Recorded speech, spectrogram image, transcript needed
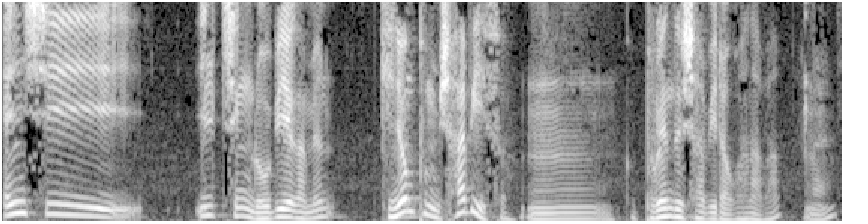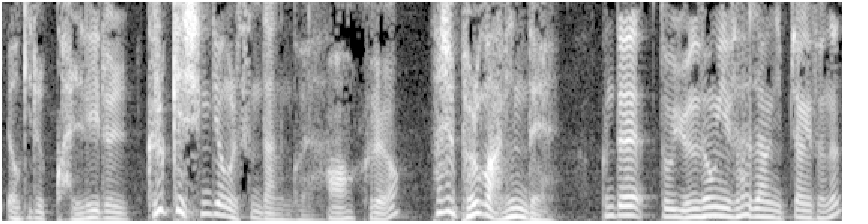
NC 1층 로비에 가면 기념품 샵이 있어. 음. 그 브랜드 샵이라고 하나 봐. 네. 여기를 관리를 그렇게 신경을 쓴다는 거야. 아 그래요 사실 별거 아닌데. 근데 또 윤송이 사장 입장에서는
